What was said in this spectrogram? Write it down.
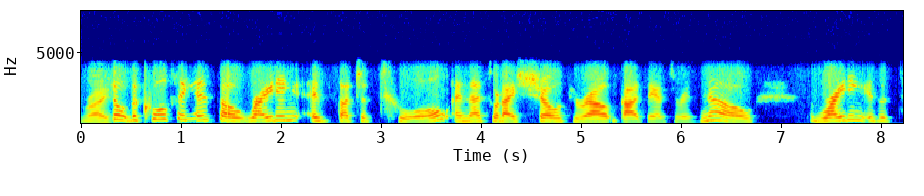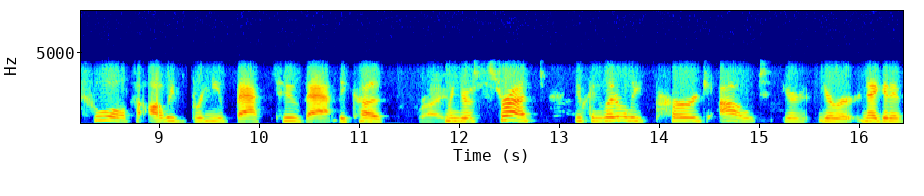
Right. So the cool thing is though, writing is such a tool, and that's what I show throughout God's answer is know. Writing is a tool to always bring you back to that because right. when you're stressed, you can literally purge out your your negative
